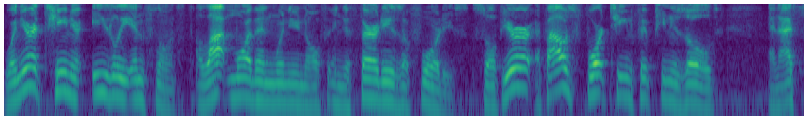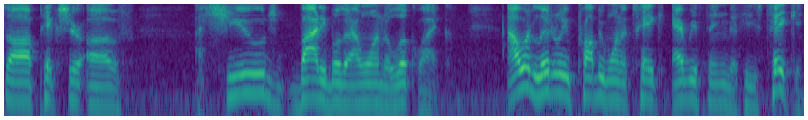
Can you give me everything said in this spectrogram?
when you're a teen, you're easily influenced a lot more than when you know in your 30s or 40s. So if you're, if I was 14, 15 years old, and I saw a picture of a huge bodybuilder I wanted to look like, I would literally probably want to take everything that he's taking,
